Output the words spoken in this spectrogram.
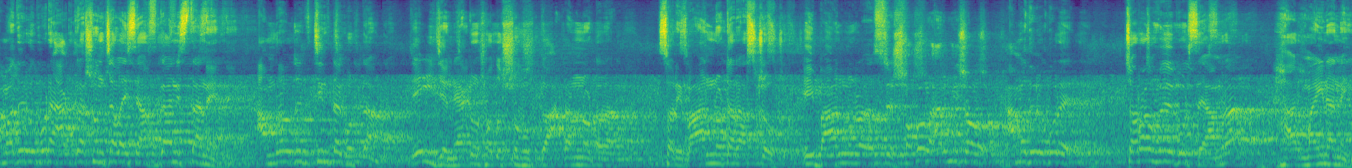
আমাদের উপরে আগ্রাসন চালাইছে আফগানিস্তানে। আমরাও যদি চিন্তা করতাম এই যে ন্যাটো সদস্যভুক্ত আটান্নটা সরি বাহান্নটা রাষ্ট্র, এই বাহান্নটা রাষ্ট্রের সকল আর্মি সহ আমাদের উপরে চড়াও হয়ে পড়ছে। আমরা হার মাইনা নেই,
